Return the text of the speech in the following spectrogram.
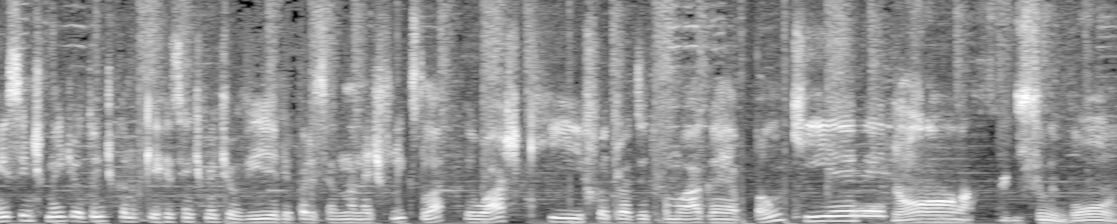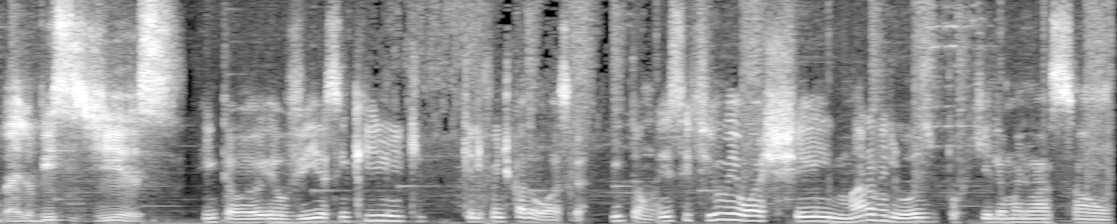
Recentemente, eu tô indicando porque recentemente eu vi ele aparecendo na Netflix lá, eu acho que foi traduzido como A Ganha Pão, que é... Nossa, que filme bom, velho. Eu vi esses dias. Então, eu, eu vi assim que, que, que ele foi indicado ao Oscar. Então, esse filme eu achei maravilhoso, porque ele é uma animação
